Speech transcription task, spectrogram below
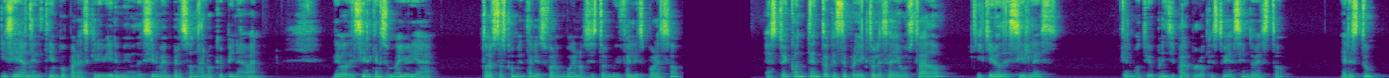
hicieron el tiempo para escribirme o decirme en persona lo que opinaban. Debo decir que en su mayoría todos estos comentarios fueron buenos y estoy muy feliz por eso. Estoy contento que este proyecto les haya gustado y quiero decirles que el motivo principal por lo que estoy haciendo esto eres tú.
